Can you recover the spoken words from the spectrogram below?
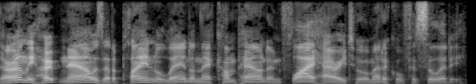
Their only hope now is that a plane will land on their compound and fly Harry to a medical facility.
